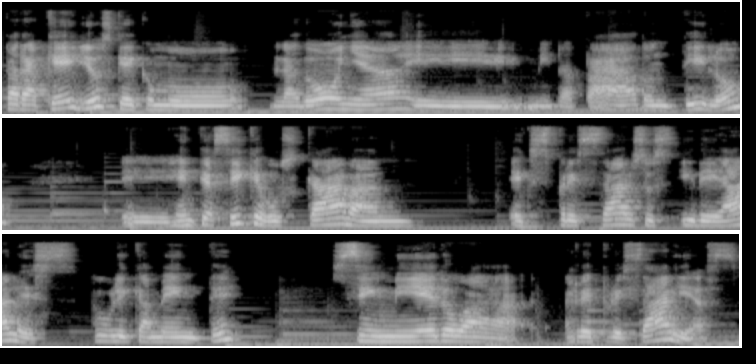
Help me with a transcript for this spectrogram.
para aquellos que como la doña y mi papá, don Tilo, eh, gente así que buscaban expresar sus ideales públicamente sin miedo a represalias,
